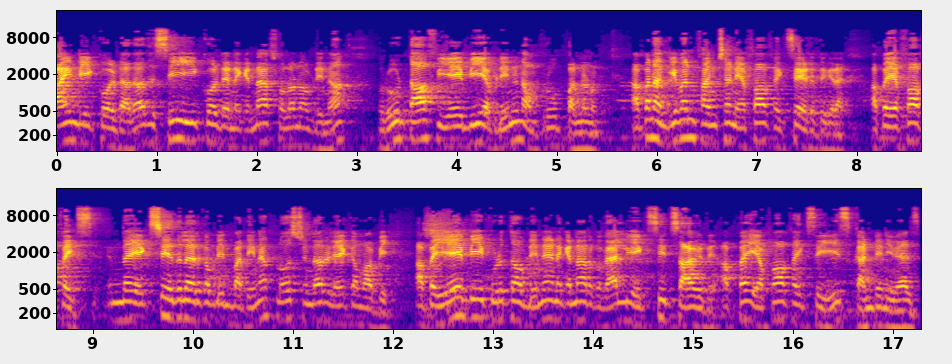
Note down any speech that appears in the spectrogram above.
பாயிண்ட் ஈக்குவல்டு அதாவது சி ஈக்குவல்டு எனக்கு என்ன சொல்லணும் அப்படின்னா ரூட் ஆஃப் ஏபி அப்படின்னு நான் ப்ரூவ் பண்ணணும். அப்போ நான் கிவன் ஃபங்க்ஷன் எஃப் ஆஃப் எக்ஸை எடுத்துக்கிறேன். அப்போ எஃப் ஆஃப் எக்ஸ் இந்த எக்ஸ் எதில் இருக்குது அப்படின்னு பார்த்தீங்கன்னா close interval a comma b அப்போ ஏபி கொடுத்தோம் அப்படின்னா எனக்கு என்ன இருக்கும்? வேல்யூ எக்ஸிட்ஸ் ஆகுது. அப்போ f of x is continuous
